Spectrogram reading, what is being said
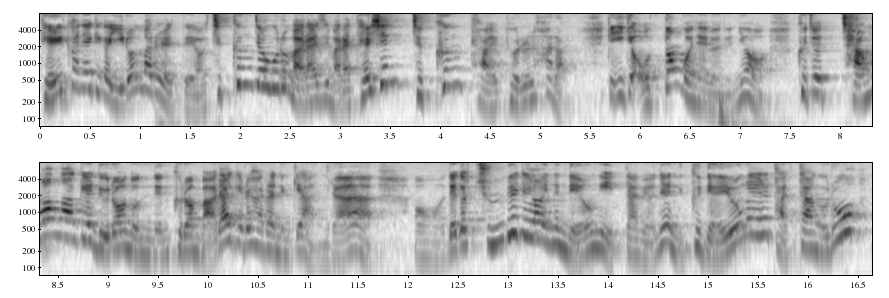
데일 카네기가 이런 말을 했대요. 즉흥적으로 말하지 마라. 대신 즉흥 발표를 하라. 그러니까 이게 어떤 거냐면은요. 그저 장황하게 늘어놓는 그런 말하기를 하라는 게 아니라 어, 내가 준비되어 있는 내용이 있다면은 그 내용을 바탕으로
